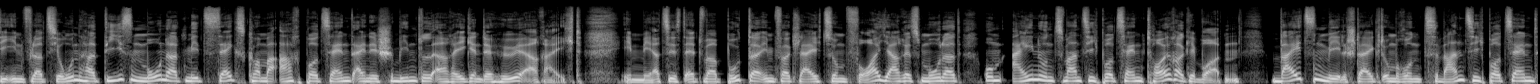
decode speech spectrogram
Die Inflation hat diesen Monat mit 6,8 Prozent eine schwindelerregende Höhe erreicht. Im März ist etwa Butter im Vergleich zum Vorjahresmonat um 21 Prozent teurer geworden. Weizenmehl steigt um rund 20 Prozent,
